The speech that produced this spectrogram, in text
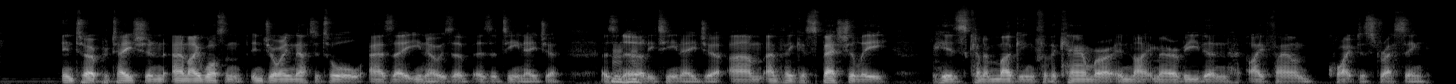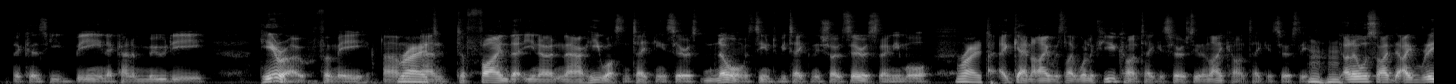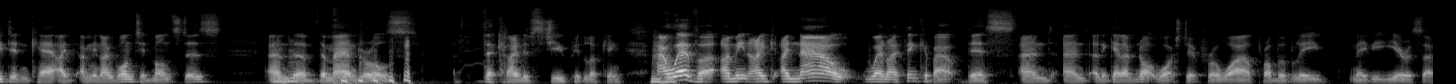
interpretation, and I wasn't enjoying that at all as a you know as a as a teenager, as an Mhm. early teenager. Um, and I think especially his kind of mugging for the camera in Nightmare of Eden, I found quite distressing because he'd been a kind of moody hero for me. Um, Right. And to find that, you know, now he wasn't taking it serious, no one seemed to be taking the show seriously anymore. right Again, I was like, well, if you can't take it seriously, then I can't take it seriously. Mhm. And also, I, I really didn't care. I, I mean, I wanted monsters and Mhm. the, the mandrels. They're kind of stupid looking. Mhm. However, I mean, I, I now when I think about this, and and and again, I've not watched it for a while, probably maybe a year or so.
